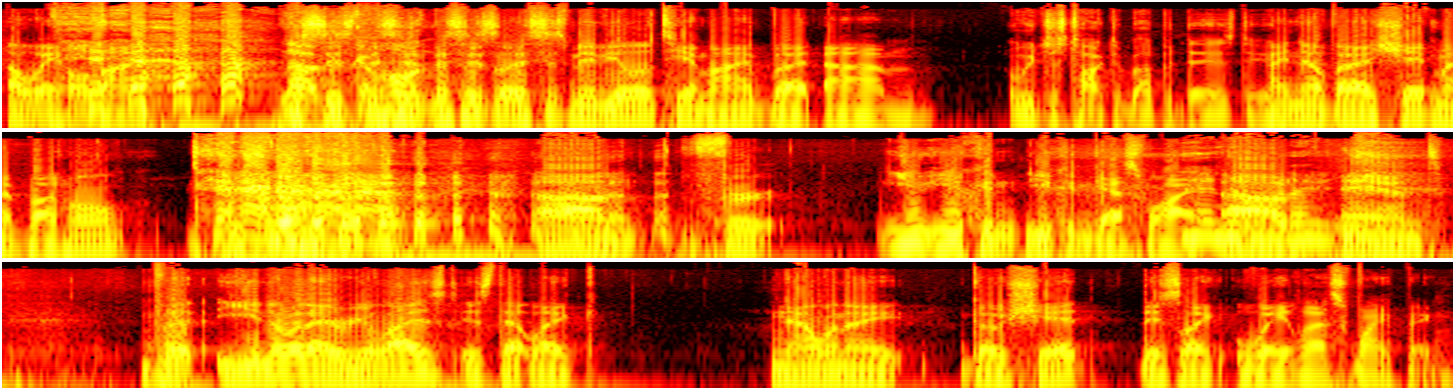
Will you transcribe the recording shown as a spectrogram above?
Oh wait, hold on. No, this is go this is this is this is maybe a little TMI, but um, we just talked about bidets, dude. I know, but I shaved my butthole. um, for you, you can you can guess why. I know, um, but I- and but you know what I realized is that like now when I go shit, there's like way less wiping.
